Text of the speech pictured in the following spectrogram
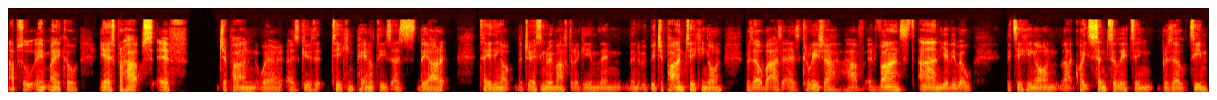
Absolutely, Michael. Yes, perhaps if Japan were as good at taking penalties as they are at tidying up the dressing room after a game, then then it would be Japan taking on Brazil. But as it is, Croatia have advanced, and yeah, they will be taking on that quite scintillating Brazil team.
